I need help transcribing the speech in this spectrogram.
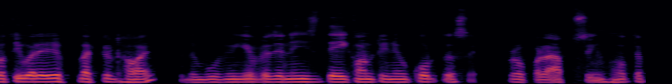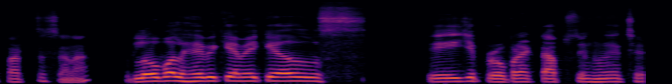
প্রতিবারই রিফ্লেক্টেড হয়। কিন্তু মুভিং এভারেজের নিচ দিয়েই কন্টিনিউ করতেছে। প্রপার আপসুইং হতে পারতেছে না। গ্লোবাল হেভি কেমিক্যালস এই যে প্রপার একটা আপসুইং হয়েছে,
